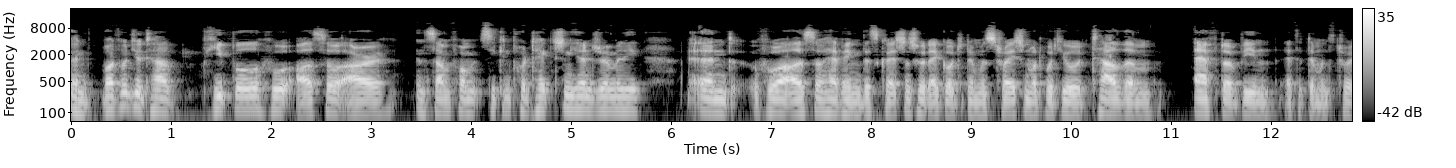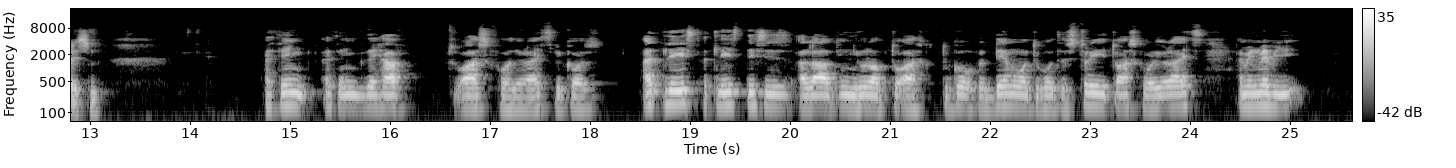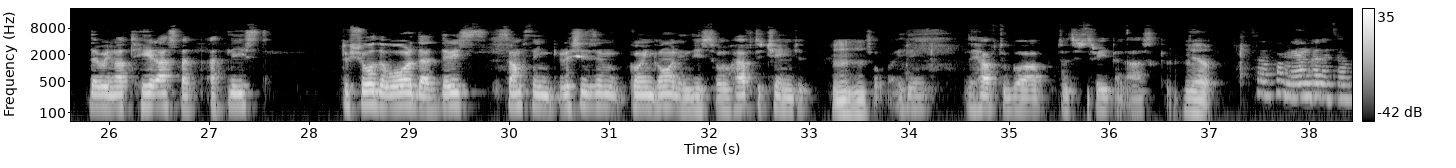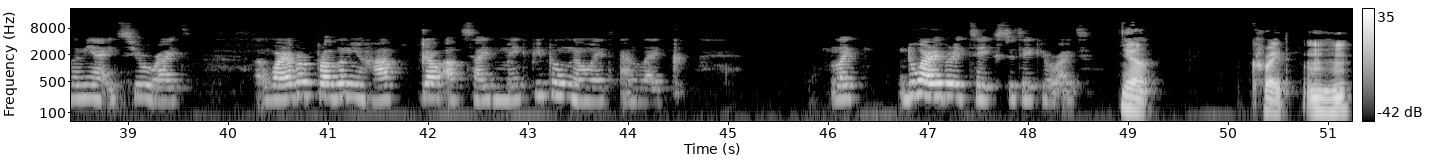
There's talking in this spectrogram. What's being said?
And what would you tell people who also are in some form seeking protection here in Germany and who are also having this question, should I go to demonstration? What would you tell them after being at the demonstration? I think I think they have to ask for the rights because at least at least this is allowed in Europe to ask to go to demo to go to the street to ask for your rights. I mean maybe they will not hear us, but at least to show the world that there is something racism going on in this, so we have to change it. hmm So I think they have to go up to the street and ask. Yeah. so for me i'm gonna tell them yeah it's your right uh, whatever problem you have go outside make people know it and like like do whatever it takes to take your right Yeah. Great. hmm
